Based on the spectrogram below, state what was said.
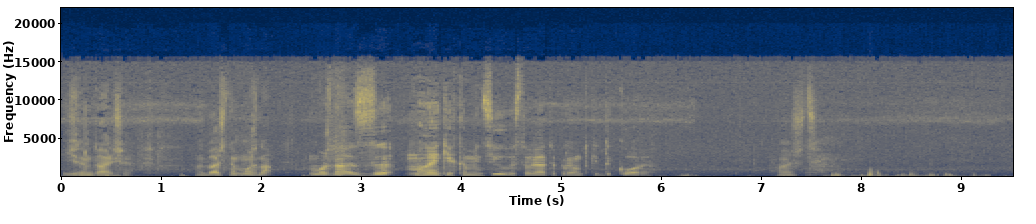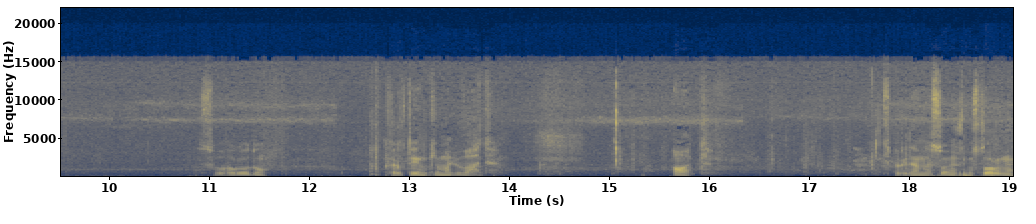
їдемо далі. Бачите, можна, можна з маленьких камінців виставляти прямо такі декори. Бачите? Свого роду картинки малювати. От. Перейдемо на сонячну сторону.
